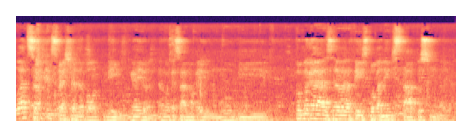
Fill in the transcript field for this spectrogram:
what's something special about Ming ngayon na magkasama kayo ng movie? Kumbaga sa Facebook, ano yung status niyo ngayon?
